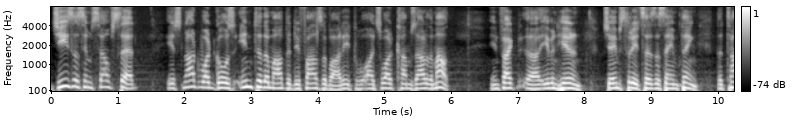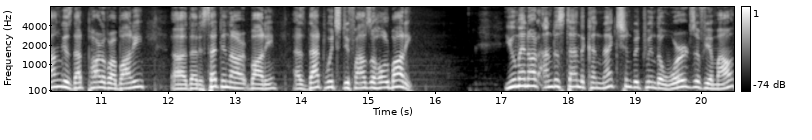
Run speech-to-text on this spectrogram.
Jesus himself said, It's not what goes into the mouth that defiles the body, it's what comes out of the mouth. In fact, uh, even here in James 3, it says the same thing. The tongue is that part of our body uh, that is set in our body as that which defiles the whole body. You may not understand the connection between the words of your mouth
